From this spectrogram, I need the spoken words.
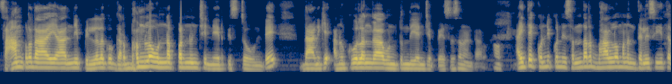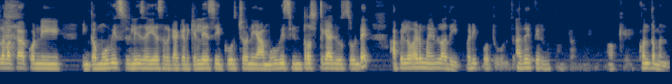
సాంప్రదాయాన్ని పిల్లలకు గర్భంలో ఉన్నప్పటి నుంచి నేర్పిస్తూ ఉంటే దానికి అనుకూలంగా ఉంటుంది అని చెప్పేసి అని అంటారు. అయితే కొన్ని కొన్ని సందర్భాల్లో మనం తెలిసి తెలవక కొన్ని ఇంకా మూవీస్ రిలీజ్ అయ్యేసరికి అక్కడికి వెళ్ళేసి కూర్చొని ఆ మూవీస్ ఇంట్రెస్ట్గా చూస్తుంటే ఆ పిల్లవాడి మైండ్లో అది పడిపోతూ ఉంటుంది. అదే తిరుగుతుంటుంది ఓకే. కొంతమంది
